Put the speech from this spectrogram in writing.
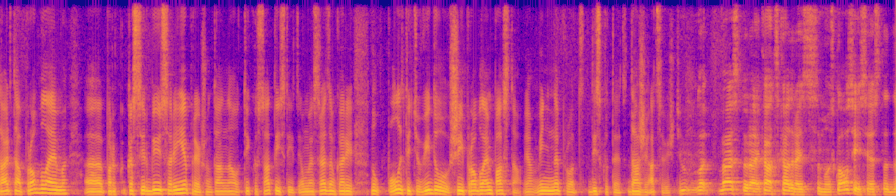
Tā ir tā problēma, par, kas ir bijusi arī iepriekš, un tā nav tikusi attīstīta. Un mēs redzam, ka arī nu, politiķu vidū šī problēma pastāv. Ja? Viņi neprot diskutēt, daži atsevišķi. Nu, vēsturē kāds kādreiz mūs klausīsies, tad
